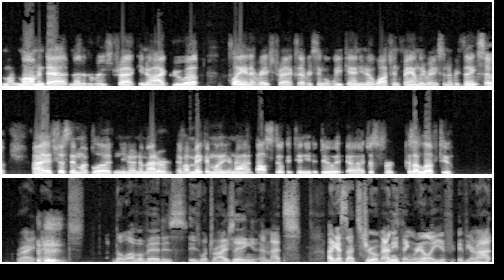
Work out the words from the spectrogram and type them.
my mom and dad met at a racetrack. You know, I grew up playing at racetracks every single weekend, you know, watching family race and everything. So uh, it's just in my blood. And, you know, no matter if I'm making money or not, I'll still continue to do it uh, just for because I love to. Right. And the love of it is, is what drives it. And that's, I guess that's true of anything really. If, if you're not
